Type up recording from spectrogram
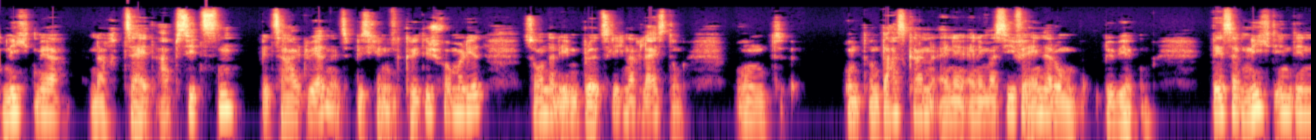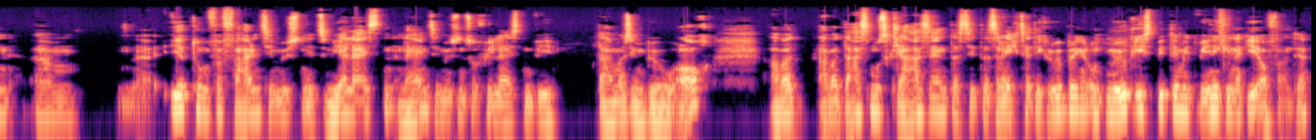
nicht mehr nach Zeit absitzen bezahlt werden, jetzt ein bisschen kritisch formuliert, sondern eben plötzlich nach Leistung. Und, und, und das kann eine, eine massive Änderung bewirken. Deshalb nicht in den ähm, Irrtum verfallen, Sie müssen jetzt mehr leisten. Nein, Sie müssen so viel leisten wie damals im Büro auch. Aber, aber das muss klar sein, dass sie das rechtzeitig rüberbringen und möglichst bitte mit wenig Energieaufwand. Ja.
